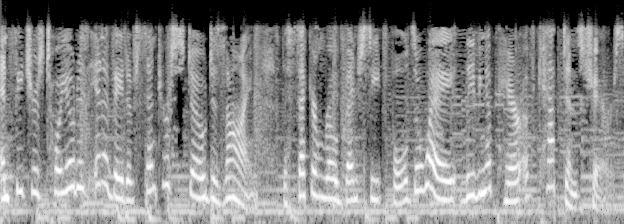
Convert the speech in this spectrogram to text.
and features Toyota's innovative center stow design. The second row bench seat folds away, leaving a pair of captain's chairs.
